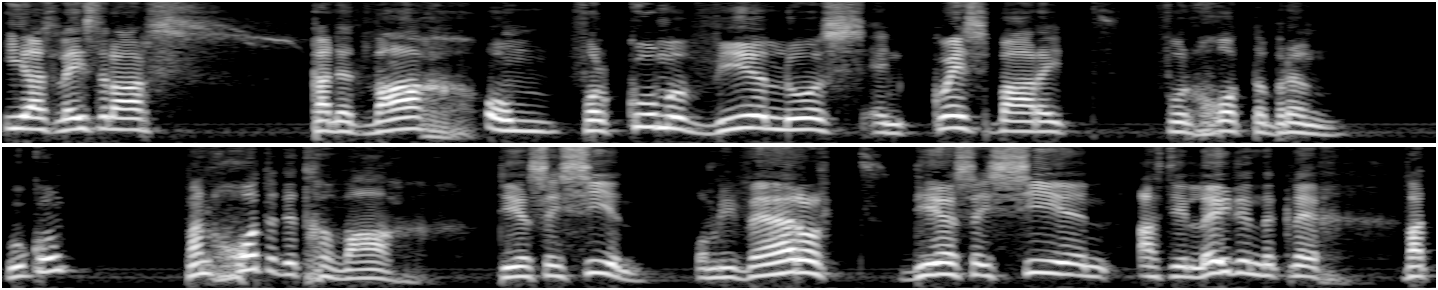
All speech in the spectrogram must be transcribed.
U as luisteraars kan dit waag om volkomme weerloos en kwesbaarheid voor God te bring Hoekom? Want God het dit gewaag deur sy seun om die wêreld deur sy seun as die lydende knegg wat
